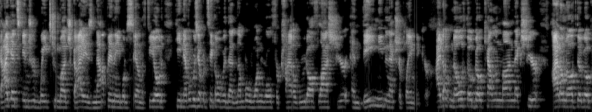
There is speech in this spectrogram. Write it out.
Guy gets injured way too much. Guy has not been able to stay on the field. He never was able to take over that number one role for Kyle Rudolph last year, and they need an extra playmaker. I don't know if they'll go Kellen Mond next year. I don't know if they'll go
